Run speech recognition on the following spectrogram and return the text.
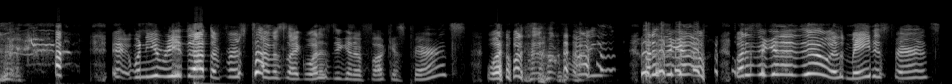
it- when you read that the first time, it's like, what is he gonna fuck his parents? What, what, is, Right? what is he gonna What is he gonna do? Is mate his parents?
